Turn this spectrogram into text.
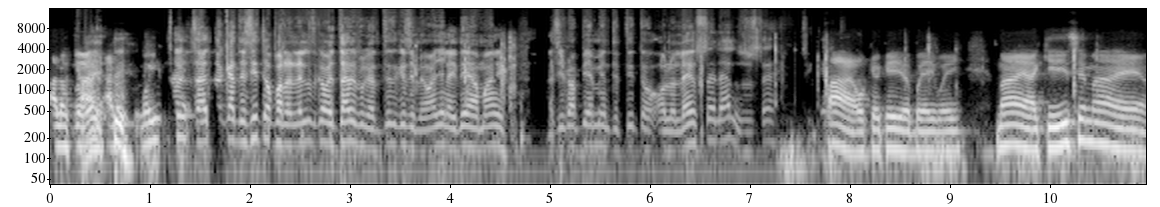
a lo que voy para leer los comentarios porque antes de que se me vaya la idea, mae. Así rápidamente, Tito. O lo lee usted, léalos usted. ah, ok, ok, voy ahí, voy Mae, aquí dice, mae,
